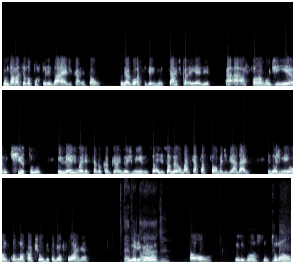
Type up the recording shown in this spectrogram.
não estava tendo oportunidade, cara. Então, o negócio veio muito tarde para ele. A, a- fama, o dinheiro, o título. E mesmo ele sendo campeão em 2000, só- ele só ganhou uma certa fama de verdade em 2011, quando nocauteou o Vitor Belfort, né? É E ele verdade. Então, ele ganhou o cinturão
